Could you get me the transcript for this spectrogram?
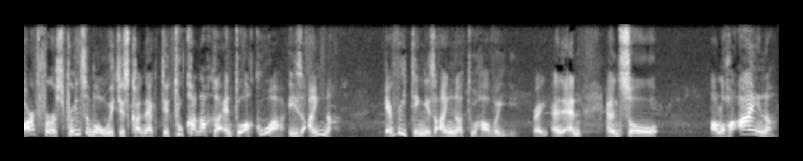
Our first principle, which is connected to Kanaka and to Akua, is Aina. Everything is Aina to Hawaii, right? And and and so Aloha Aina,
